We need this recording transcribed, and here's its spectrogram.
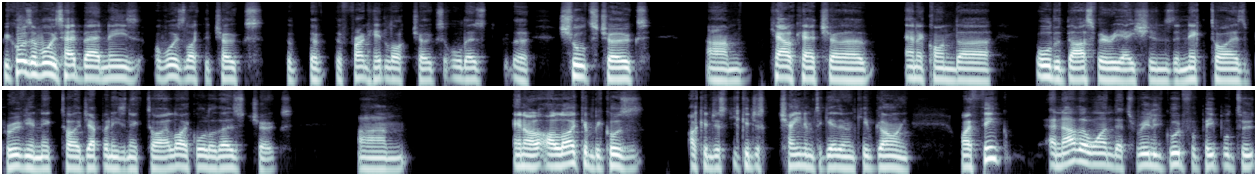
because I've always had bad knees, I've always liked the chokes, the, the, the front headlock chokes, all those, the Schultz chokes, um, cow catcher, anaconda, all the D'Arce variations, the neckties, Peruvian necktie, Japanese necktie. I like all of those chokes. Um, and I, I like them because I can just, you can just chain them together and keep going. I think another one that's really good for people to,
